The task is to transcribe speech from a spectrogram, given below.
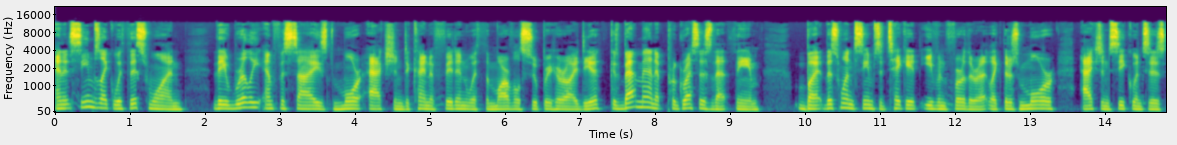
and it seems like with this one they really emphasized more action to kind of fit in with the Marvel superhero idea. Because Batman, it progresses that theme, but this one seems to take it even further. Uh, like there's more action sequences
